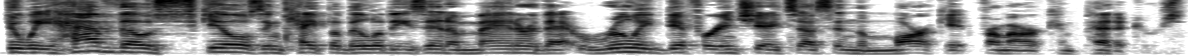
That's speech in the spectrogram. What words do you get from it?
do we have those skills and capabilities in a manner that really differentiates us in the market from our competitors?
